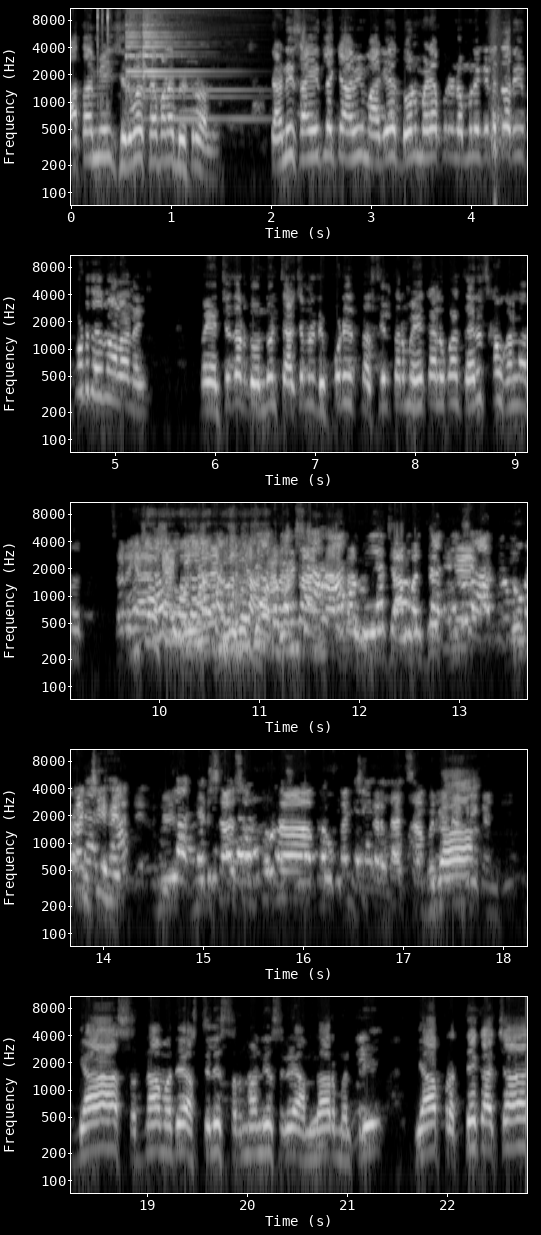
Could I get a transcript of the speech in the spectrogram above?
आता मी शिरवळ साहेबांना भेटून आलो. त्यांनी सांगितलं की आम्ही मागे दोन महिन्यापूर्वी नमुने केले तर रिपोर्ट देऊन आला नाही. मग यांचे जर दोन दोन चार चार रिपोर्ट येत नसतील तर मग हे काय लोकांना जाहीरच खाऊ घालणार आहेत? सर, या सदनामध्ये असलेले सन्माननीय सगळे आमदार मंत्री या प्रत्येकाच्या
